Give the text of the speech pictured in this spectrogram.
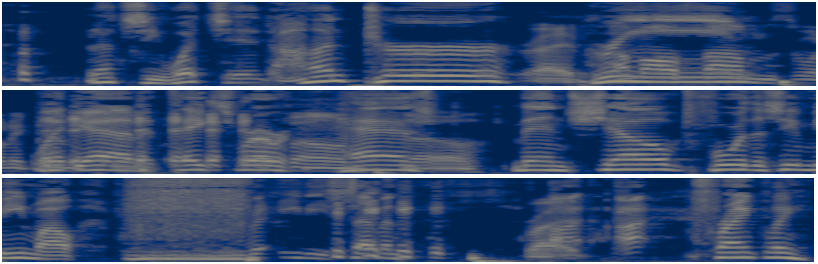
let's see, what's it? Hunter Right. Greene. I'm all thumbs when it comes Well, yeah, to it takes forever. phone, has so, been shelved for the season. Meanwhile, 87. right. I, I, frankly,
